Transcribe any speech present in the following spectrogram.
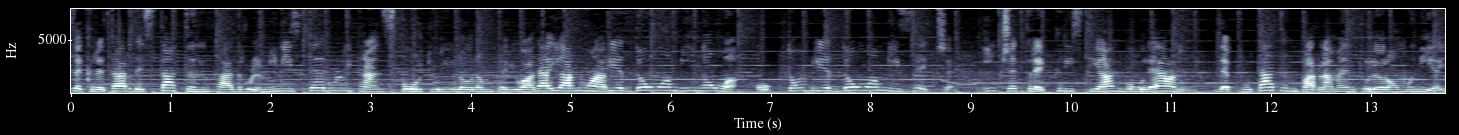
secretar de stat în cadrul Ministerului Transporturilor în perioada ianuarie 2009-octombrie 2010, IC3 Cristian Bureanu, deputat în Parlamentul României.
